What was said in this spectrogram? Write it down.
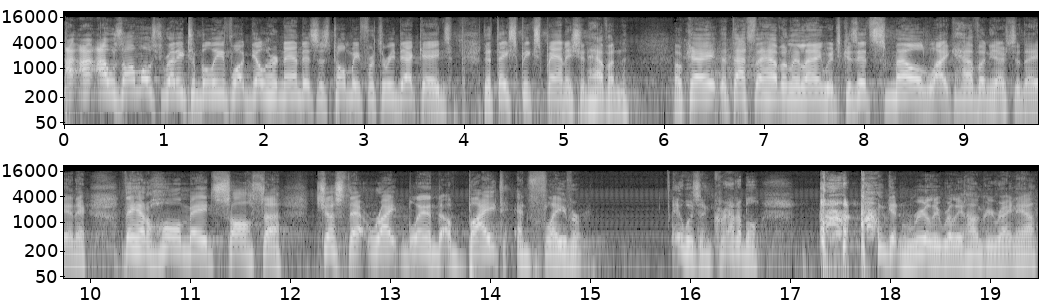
I, I, I, was almost ready to believe what Gil Hernandez has told me for three decades that they speak Spanish in heaven. Okay, that that's the heavenly language because it smelled like heaven yesterday. And they, they had homemade salsa, just that right blend of bite and flavor. It was incredible. I'm getting really, really hungry right now.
